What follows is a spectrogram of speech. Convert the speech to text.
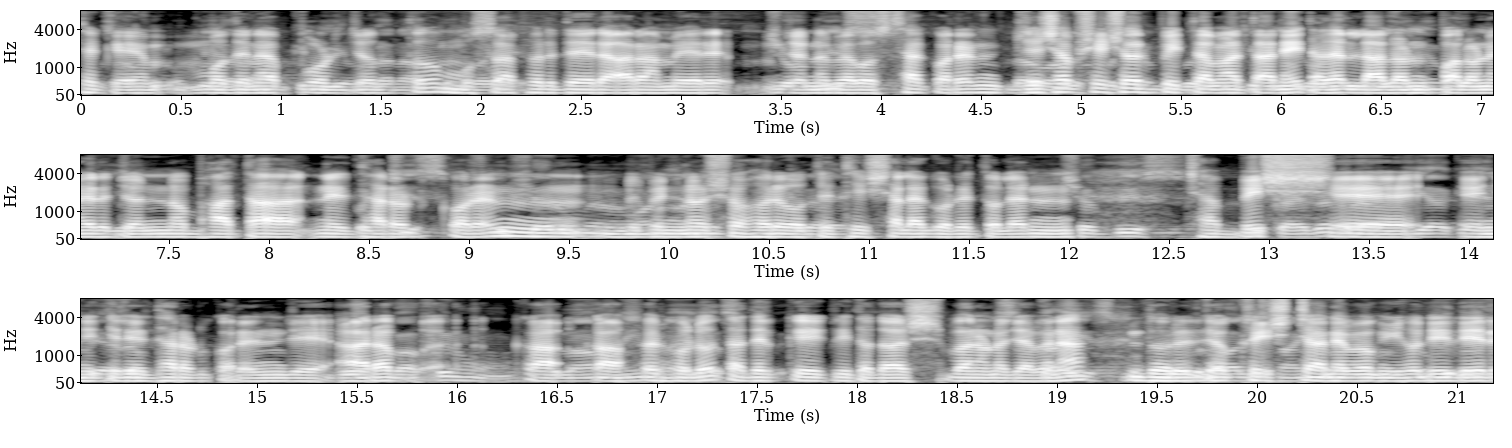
থেকে মদিনা পর্যন্ত মুসাফিরদের আরামের জন্য ব্যবস্থা করেন। যেসব শিশুর পিতামাতা নেই তাদের লালন পালনের জন্য ভাতা নির্ধারণ করেন। বিভিন্ন শহরে অতিথিশালা গড়ে তোলেন। ছাব্বিশ নীতি নির্ধারণ করেন যে আরব কাফের হলো তাদেরকে কৃতদাস বানানো যাবে না। দরিদ্র খ্রিস্টান এবং ইহুদিদের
